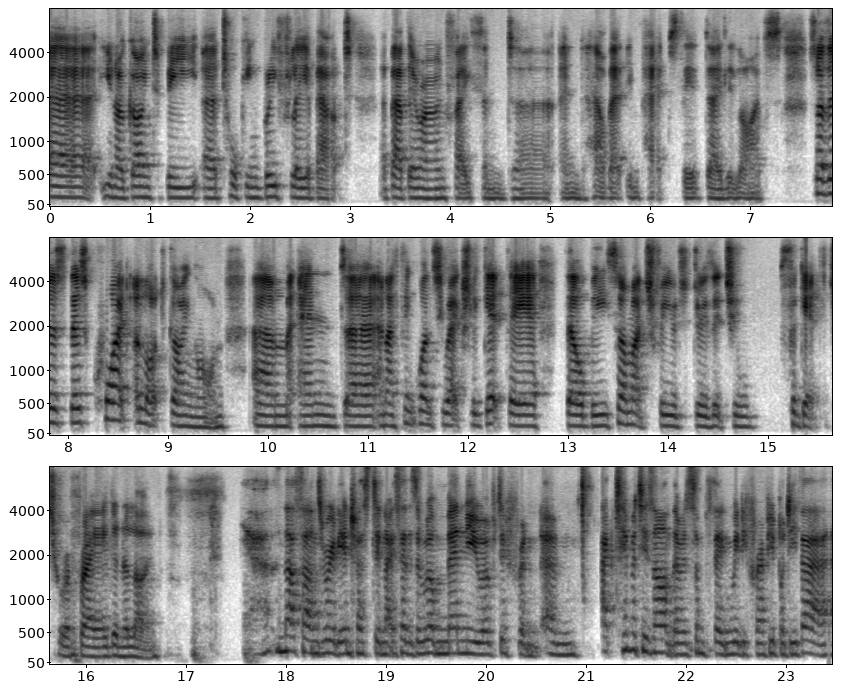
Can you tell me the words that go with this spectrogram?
uh, you know, going to be uh, talking briefly about about their own faith and uh, and how that impacts their daily lives. So there's there's quite a lot going on, um, and uh, and I think once you actually get there, there'll be so much for you to do that you'll forget that you're afraid and alone. Yeah, and that sounds really interesting. Like I said, there's a real menu of different um, activities, aren't there, and something really for everybody there.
